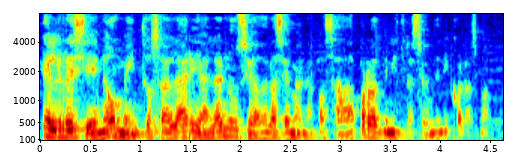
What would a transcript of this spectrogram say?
el recién aumento salarial anunciado la semana pasada por la administración de Nicolás Maduro.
